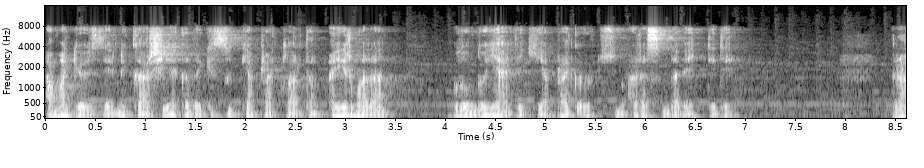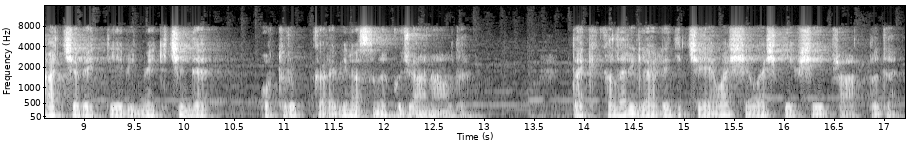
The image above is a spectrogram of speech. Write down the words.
Ama gözlerini karşı yakadaki sık yapraklardan ayırmadan bulunduğu yerdeki yaprak örtüsünün arasında bekledi. Rahatça bekleyebilmek için de oturup karabinasını kucağına aldı. Dakikalar ilerledikçe yavaş yavaş gevşeyip rahatladı.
